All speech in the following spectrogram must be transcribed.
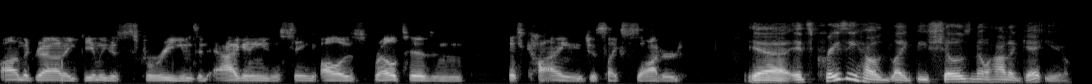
on the ground, and Gimli just screams in agony, just seeing all his relatives and his kind just like slaughtered. Yeah, it's crazy how like these shows know how to get you,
